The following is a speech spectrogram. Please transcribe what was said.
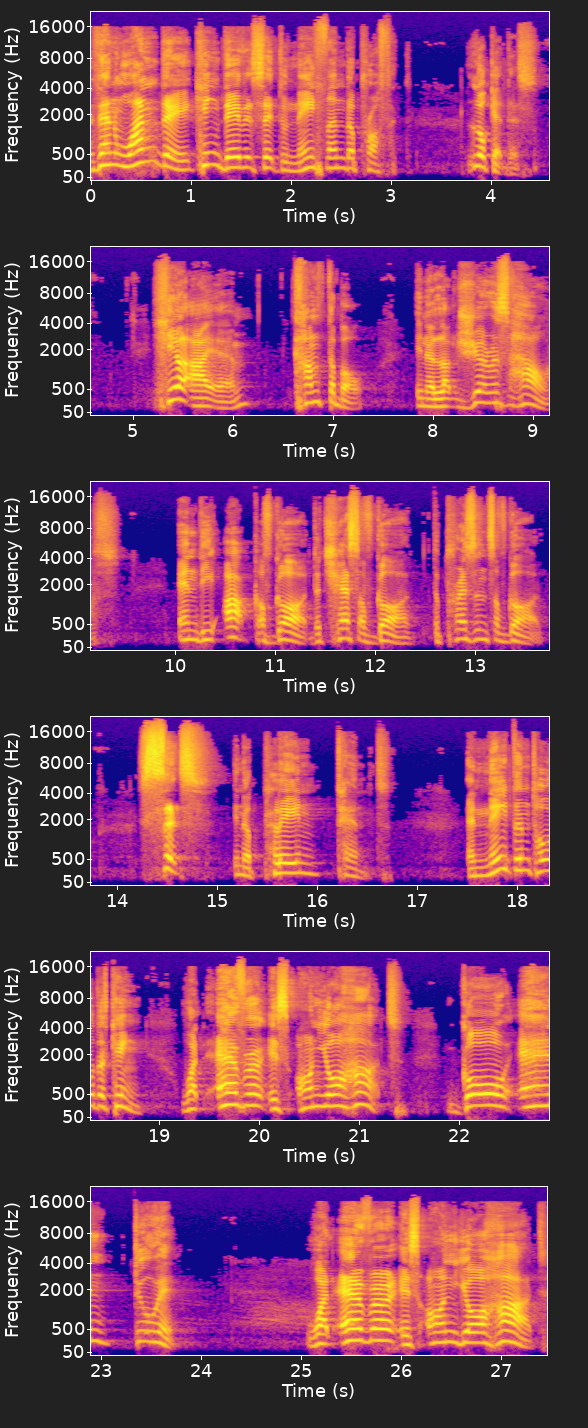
Then one day, King David said to Nathan the prophet, Look at this. Here I am, comfortable in a luxurious house and the ark of God, the chest of God, the presence of God, sits in a plain tent. And Nathan told the king, Whatever is on your heart, go and do it. Whatever is on your heart,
